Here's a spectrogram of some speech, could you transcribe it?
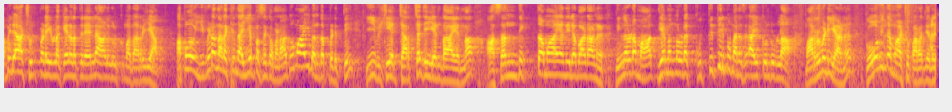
അഭിലാഷ് ഉൾപ്പെടെയുള്ള കേരളത്തിലെ എല്ലാ ആളുകൾക്കും അതറിയാം. അപ്പോൾ ഇവിടെ നടക്കുന്ന അയ്യപ്പ സംഗമമാണ് അതുമായി ബന്ധപ്പെടുത്തി ഈ വിഷയം ചർച്ച ചെയ്യേണ്ട എന്ന അസന്ധിഗ്ധമായ നിലപാടാണ് നിങ്ങളുടെ മാധ്യമങ്ങളുടെ കുത്തിത്തിരിപ്പ് മനസ്സിലായിക്കൊണ്ടുള്ള മറുപടിയാണ് ഗോവിന്ദ മാഷ് പറഞ്ഞത്.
